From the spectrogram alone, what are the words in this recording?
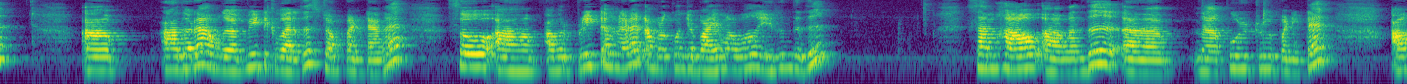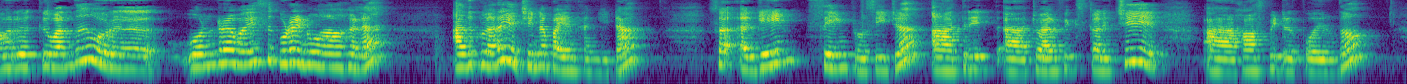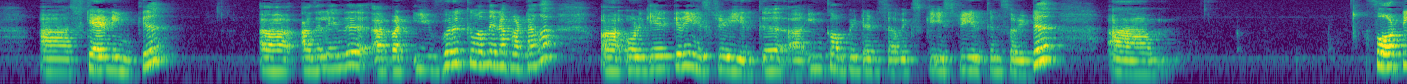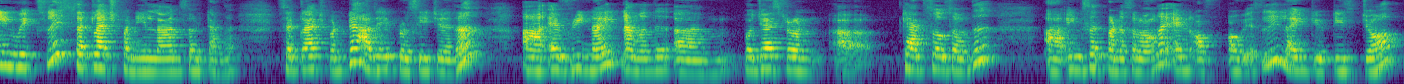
அதோட அவங்க வீட்டுக்கு வரதை ஸ்டாப் பண்ணிட்டாங்க. ஸோ அவர் ப்ரீட்டம்னால நம்மளுக்கு கொஞ்சம் பயமாகவும் இருந்தது. சம்ஹாவ் வந்து நான் புல் ட்ரூ பண்ணிட்டேன். அவருக்கு வந்து ஒரு ஒன்றரை வயசு கூட இன்னும் ஆகலை. அதுக்குள்ளார என் சின்ன பையன் தங்கிட்டான். So again same procedure three twelve weeks கழித்து ஹாஸ்பிட்டல் போயிருந்தோம். ஸ்கேனிங்க்கு அதுலேருந்து பட் இவருக்கு வந்து என்ன பண்ணிட்டாங்க? உனக்கு ஏற்கனவே ஹிஸ்ட்ரி இருக்குது இன்காம்பிட்டன்ட் சர்விக்ஸ்க்கு ஹிஸ்ட்ரி இருக்குன்னு சொல்லிட்டு ஃபார்ட்டீன் வீக்ஸ்லேயே செக்லாச் பண்ணிடலான்னு சொல்லிட்டாங்க. செக்லாச் பண்ணிட்டு அதே ப்ரொசீஜர் தான் எவ்ரி நைட் நாங்கள் வந்து um, பொஜாஸ்ட்ரோன் கேப்சூல்ஸை uh, வந்து uh, இன்சர்ட் பண்ண சொல்லுவாங்க. And of obviously light duties job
